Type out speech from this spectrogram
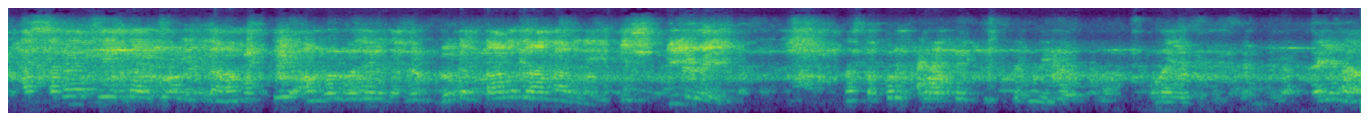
हा सगळ्यात एक ऐकून घेतला ना मग ते अंमलबजावणी ताणच राहणार नाही ते नसता परत पुन्हा ते किचकट निघाल पुन्हा. येते किचकट निघाल. काही ना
